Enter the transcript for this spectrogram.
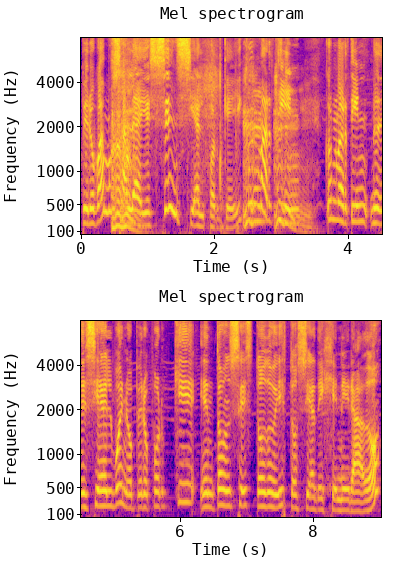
Pero vamos a la esencia, el porqué. Y con Martín, con Martín me decía él, bueno, pero ¿por qué entonces todo esto se ha degenerado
